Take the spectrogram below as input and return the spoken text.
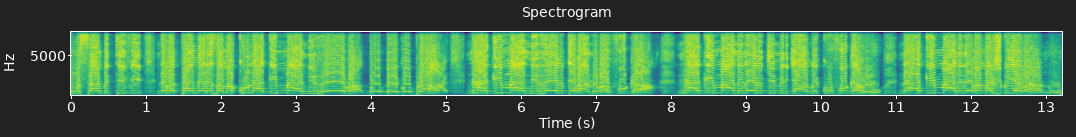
umusambi tv ndabatangariza amakuru ntabwo imana ireba. Dobego burayi ntabwo imana ireba ibyo abantu bavuga. Ntabwo imana ireba ibyo imiryango ikuvugaho. Ntabwo imana ireba amajwi y'abantu.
